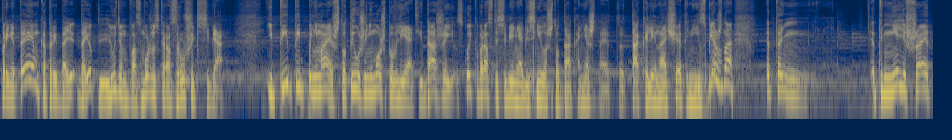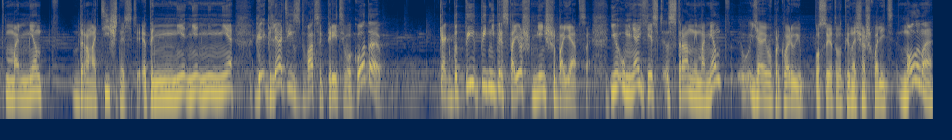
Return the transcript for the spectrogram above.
Прометеем, который дает людям возможность разрушить себя и ты, ты понимаешь, что ты уже не можешь повлиять. И даже сколько бы раз ты себе не объяснила, что да, конечно, это так или иначе, это неизбежно, это, это не лишает момент драматичности. Это не, не, не, не... Глядя из 23-го года, как бы ты, ты не перестаешь меньше бояться. И у меня есть странный момент, я его проговорю, и после этого ты начнешь хвалить Нолана.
